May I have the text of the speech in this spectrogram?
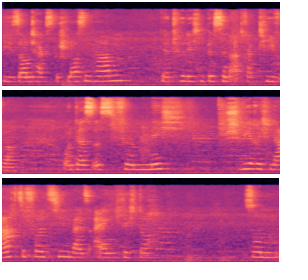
die sonntags geschlossen haben, natürlich ein bisschen attraktiver. Und das ist für mich schwierig nachzuvollziehen, weil es eigentlich doch so ein,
